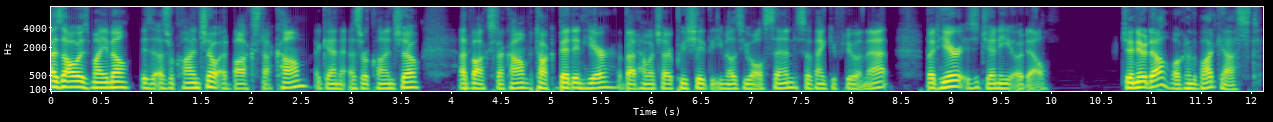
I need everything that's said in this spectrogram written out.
As always, my email is Ezra Klein Show at Vox.com. Again, Ezra Klein Show at Vox.com. Talk a bit in here about how much I appreciate the emails you all send. So thank you for doing that. But here is Jenny Odell. Jenny Odell, welcome to the podcast.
